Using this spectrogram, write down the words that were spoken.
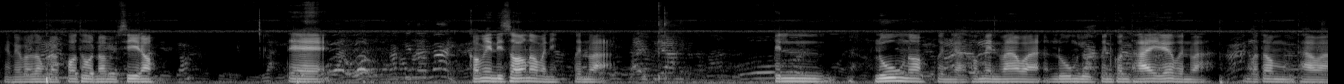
อย่างไรพ่อตำก็ขอโทษเน้องพี่เนาะแต่คอมเมนต์ที่สองเนาะวันนี้เพิ่นว่า เป็นลุงเนาะเพิ่นก็คอมเมนต์มาว่าลุงอยู่เป็นคนไทยเด้อเพิ่นว่าบ่ต้องถ้าว่า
